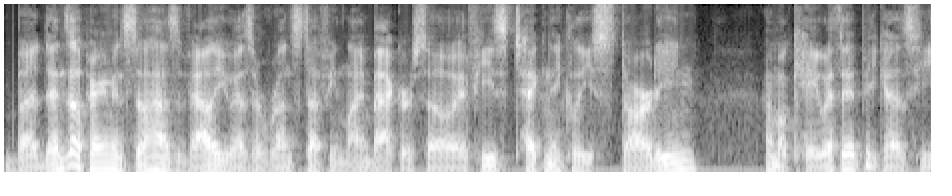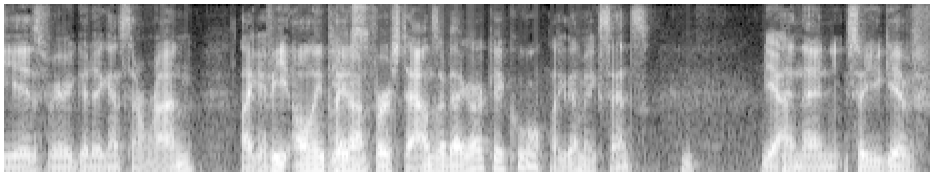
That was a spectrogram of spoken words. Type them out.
But Denzel Perryman still has value as a run stuffing linebacker, so if he's technically starting – I'm okay with it because he is very good against the run. Like if he only played Yes. on first downs, I'd be like, okay, cool. Like that makes sense. Yeah. And then so you give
